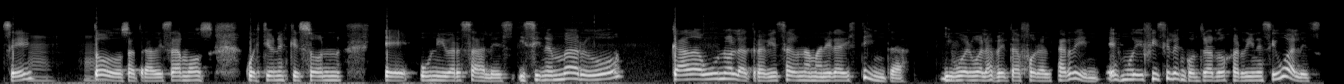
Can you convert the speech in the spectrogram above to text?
¿sí? Mm. Todos atravesamos cuestiones que son eh, universales y sin embargo, cada uno la atraviesa de una manera distinta. Y vuelvo a la metáfora del jardín. Es muy difícil encontrar dos jardines iguales.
